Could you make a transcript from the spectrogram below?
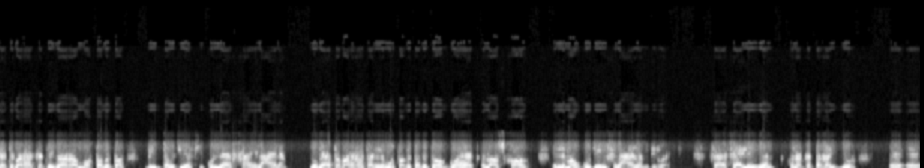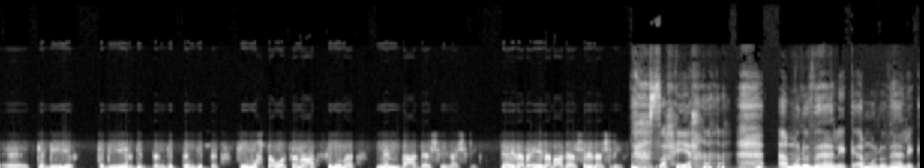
باعتبارها كتجارة مرتبطة بالتوزيع في كل أنحاء العالم وباعتبارها فن مرتبطة بتوجهات الأشخاص اللي موجودين في العالم دلوقتي. ففعليا هناك تغير آه، آه، آه، كبير كبير جدا جدا جدا في محتوى صناعة السينما من بعد 2020 ده إذا بقينا بعد 2020 صحيح. امل ذلك امل ذلك.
